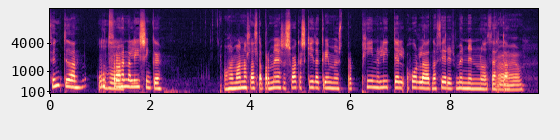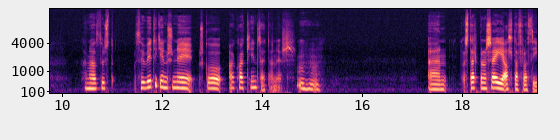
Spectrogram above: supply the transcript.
fundið hann út frá hennar lýsingu. Og hann var náttúrulega alltaf bara með þessa svaka skíðagrímu, þú veist, bara pínu lítil hóla þarna fyrir munnin og þetta. Já, já. þannig að þú veist, þau veit ekki einu svona sko að hvað kyn þetta hann er. Mhm. en stelpuna segja alltaf frá því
